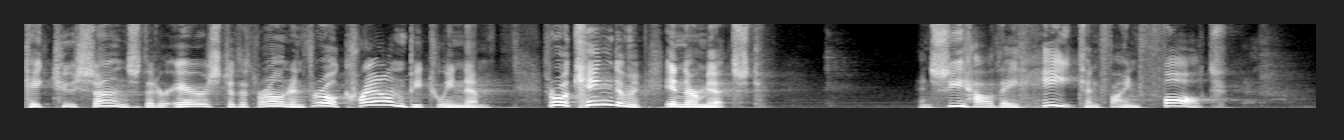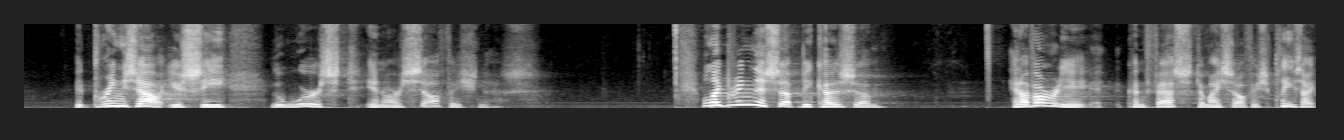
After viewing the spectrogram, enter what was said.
Take two sons that are heirs to the throne and throw a crown between them, throw a kingdom in their midst, and see how they hate and find fault. It brings out, you see, the worst in our selfishness. Well, I bring this up because, um, and I've already confess to my selfish, please, I,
